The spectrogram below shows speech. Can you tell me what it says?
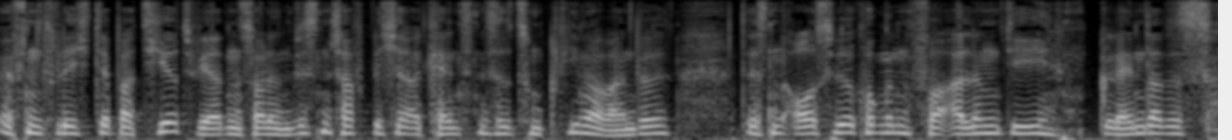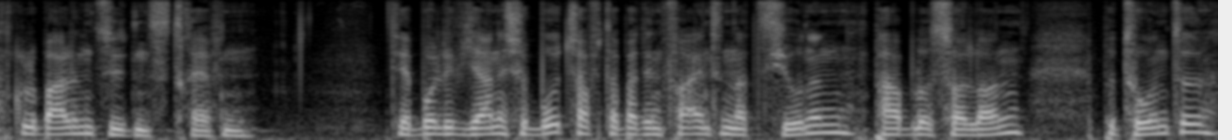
Öffentlich debattiert werden sollen wissenschaftliche Erkenntnisse zum Klimawandel, dessen Auswirkungen vor allem die Länder des globalen Südens treffen. Der bolivianische Botschafter bei den Vereinten Nationen, Pablo Solon, betonte,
